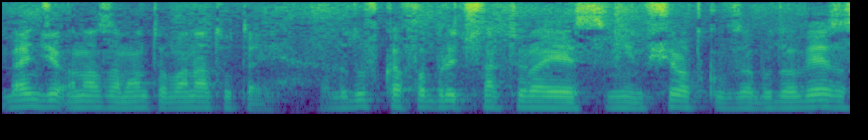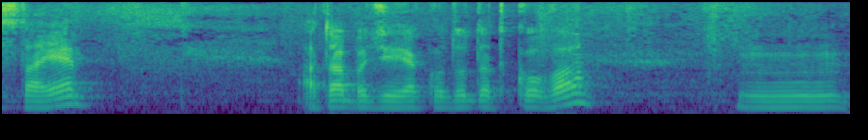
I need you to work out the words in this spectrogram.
będzie ona zamontowana tutaj. Lodówka fabryczna, która jest w nim w środku w zabudowie zostaje a ta będzie jako dodatkowa, mm,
